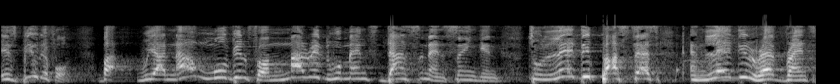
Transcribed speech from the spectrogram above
It's beautiful. But we are now moving from married women dancing and singing to lady pastors and lady reverends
